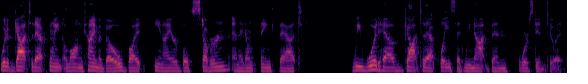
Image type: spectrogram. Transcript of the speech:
would have got to that point a long time ago, but he and I are both stubborn and I don't think that we would have got to that place had we not been forced into it.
